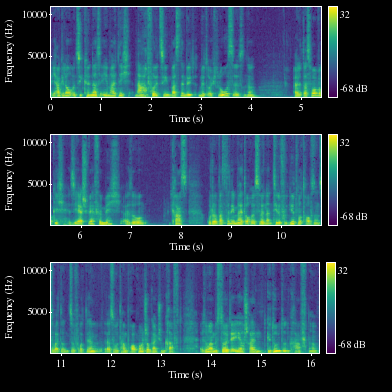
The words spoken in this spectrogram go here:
ja genau, und sie können das eben halt nicht nachvollziehen, was denn mit, mit euch los ist, ne? Also das war wirklich sehr schwer für mich. Also krass. Oder was dann eben halt auch ist, wenn dann telefoniert wird draußen und so weiter und so fort. Ne? Also dann braucht man schon ganz schön Kraft. Also man müsste heute eher schreiben, Geduld und Kraft. Ne?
